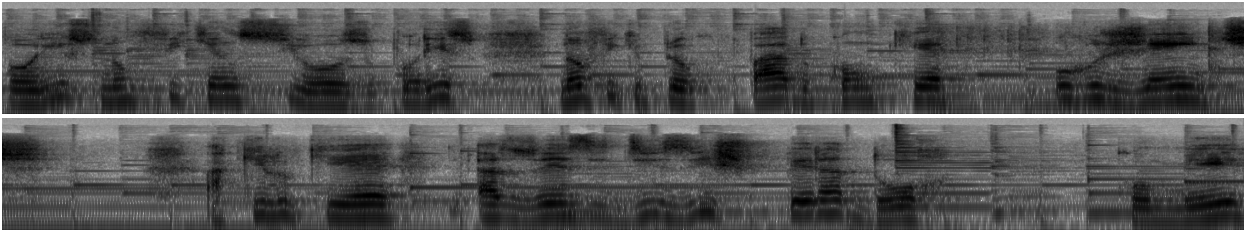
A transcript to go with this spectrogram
por isso não fique ansioso, por isso não fique preocupado com o que é urgente, aquilo que é às vezes desesperador, comer,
